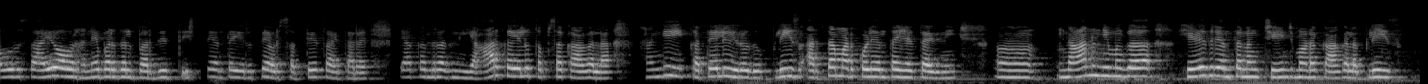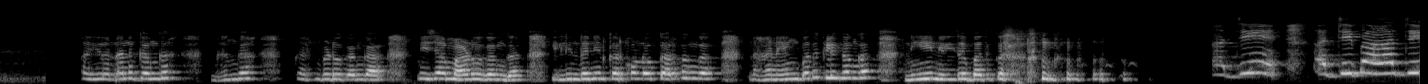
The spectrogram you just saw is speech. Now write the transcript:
ಅವರು ಸಾಯೋ ಅವ್ರ ಹಣೆ ಬರದಲ್ಲಿ ಬರ್ದಿದ್ದು ಇಷ್ಟೇ ಅಂತ ಇರುತ್ತೆ, ಅವ್ರು ಸತ್ತೇ ಸಾಯ್ತಾರೆ. ಯಾಕಂದ್ರೆ ಅದನ್ನ ಯಾರ ಕೈಯಲ್ಲೂ ತಪ್ಸೋಕ್ಕಾಗಲ್ಲ. ಹಾಗೆ ಈ ಕಥೆಯಲ್ಲೂ ಇರೋದು. ಪ್ಲೀಸ್ ಅರ್ಥ ಮಾಡ್ಕೊಳ್ಳಿ ಅಂತ ಹೇಳ್ತಾ ಇದ್ದೀನಿ. ನಾನು ನಿಮಗೆ ಹೇಳಿದ್ರಿ ಅಂತ ನಂಗೆ ಚೇಂಜ್ ಮಾಡೋಕ್ಕಾಗಲ್ಲ. ಪ್ಲೀಸ್. ಅಯ್ಯೋ, ನನ್ನ ಗಂಗಾ ಗಂಗಾ ಕಂಡುಬಿಡು ಗಂಗಾ, ನಿಜ ಮಾಡು ಗಂಗಾ, ಇಲ್ಲಿಂದ ನೀನು ಕರ್ಕೊಂಡು ಹೋಗ್ತಾರ ಗಂಗಾ, ನಾನು ಹೆಂಗೆ ಬದುಕಲಿ ಗಂಗಾ, ನೀನು ಇಲ್ಲದೆ ಬದುಕ. ಅಜ್ಜಿ ಅಜ್ಜಿ ಬಾ ಅಜ್ಜಿ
